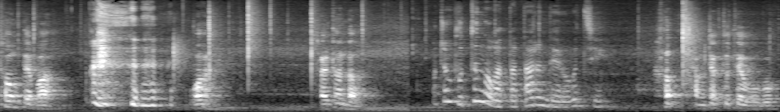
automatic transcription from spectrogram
처음 떼봐. 와, 잘 탄다. 어, 좀 붙은 것 같다 다른 데로 그치? 장작도 떼보고.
